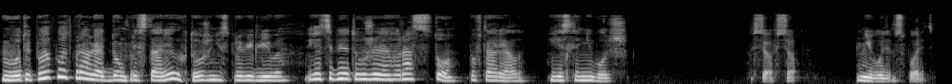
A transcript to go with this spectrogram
Вот и папу отправлять в дом престарелых тоже несправедливо. Я тебе это уже раз сто повторяла, если не больше. Все, все, не будем спорить.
